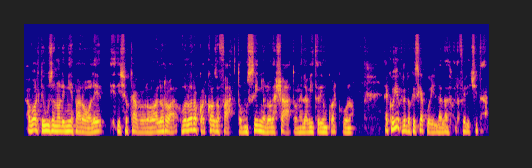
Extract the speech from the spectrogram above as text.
a volte usano le mie parole e dice oh, cavolo, allora, allora qualcosa ho fatto, un segno l'ho lasciato nella vita di un qualcuno. Ecco, io credo che sia quella la, la felicità.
